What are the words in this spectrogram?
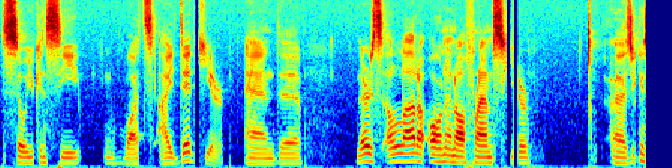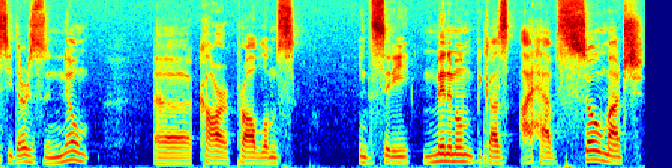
so you can see what I did here. And uh, there's a lot of on and off ramps here. As you can see there's no uh, car problems in the city minimum because I have so much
